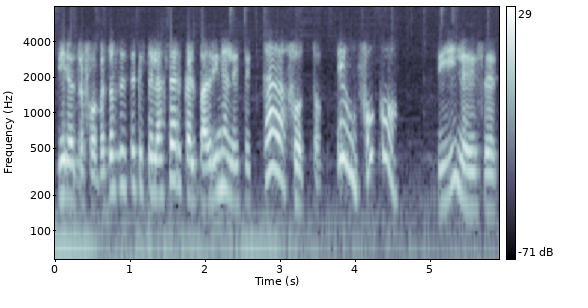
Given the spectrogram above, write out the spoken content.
tira otro foco. Entonces dice que se le acerca el padrino y le dice, cada foto, ¿es un foco? Sí, le dice,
